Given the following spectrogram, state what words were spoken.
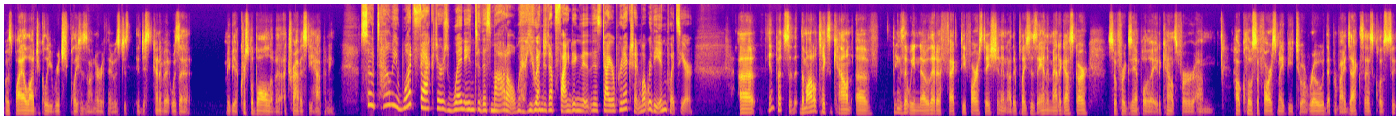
most biologically rich places on earth. It was just, it just kind of, it was a, maybe a crystal ball of a, a travesty happening. So tell me, what factors went into this model where you ended up finding th- this dire prediction? What were the inputs here? Uh, inputs, the model takes account of things that we know that affect deforestation in other places and in Madagascar. So, for example, it accounts for um, how close a forest might be to a road that provides access, close to,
